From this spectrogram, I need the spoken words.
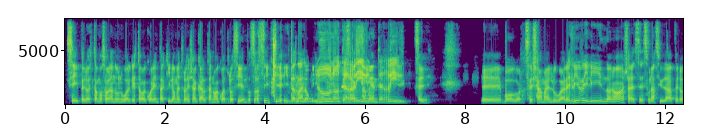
Sí, pero estamos hablando de un lugar que estaba a 40 kilómetros de Yakarta, no a 400, así que y lo mm, mismo. No, no, terrible, terrible. Sí. Eh, Bogor se llama el lugar. Es muy lindo, ¿no? Ya es, es una ciudad, pero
